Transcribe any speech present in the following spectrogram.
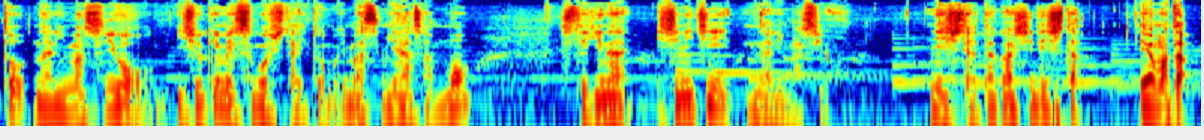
となりますよう一生懸命過ごしたいと思います。皆さんも素敵な一日になりますよう。西田隆でした。ではまた。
